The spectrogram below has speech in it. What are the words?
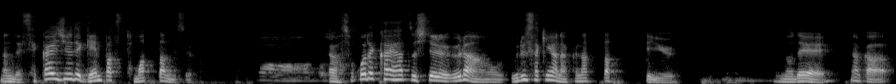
なんで世界中で原発止まったんですよ。あだからそこで開発してるウランを売る先がなくなったっていうので、なんか、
